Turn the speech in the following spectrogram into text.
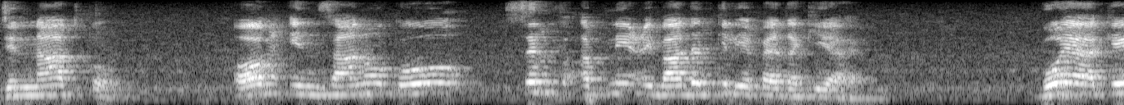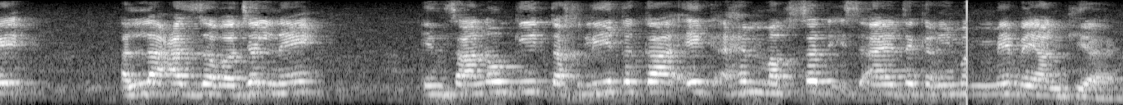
جنات کو اور انسانوں کو صرف اپنی عبادت کے لیے پیدا کیا ہے۔ گویا کہ اللہ عز و جل نے انسانوں کی تخلیق کا ایک اہم مقصد اس آیت کریمہ میں بیان کیا ہے۔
